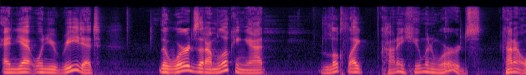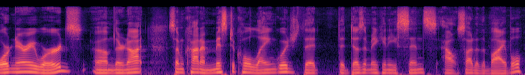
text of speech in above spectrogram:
and yet when you read it, the words that I'm looking at look like kind of human words, kind of ordinary words. Um, they're not some kind of mystical language that that doesn't make any sense outside of the Bible.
